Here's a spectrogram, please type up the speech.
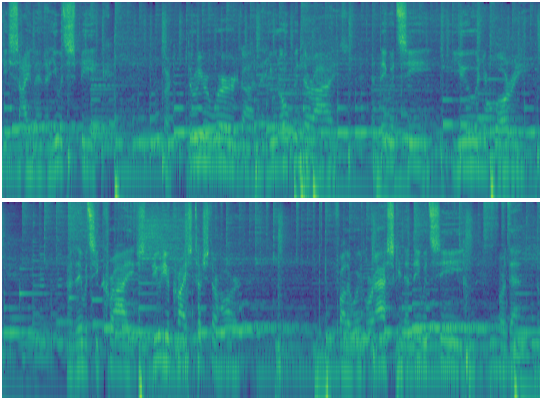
be silent, that you would speak, Lord, through your word, God, that you would open their eyes, that they would see would see Christ, the beauty of Christ touch their heart. Father, we're, we're asking that they would see, Lord, that the,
